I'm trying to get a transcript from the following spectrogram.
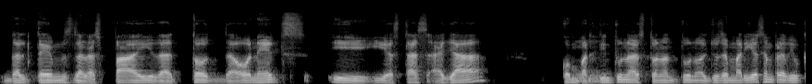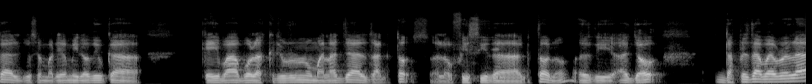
del temps, de l'espai, de tot, d'on ets i, i estàs allà compartint mm. una estona amb tu. No? El Josep Maria sempre diu que, el Josep Maria Miró diu que, que ell va voler escriure un homenatge als actors, a l'ofici d'actor, no? És a dir, jo, després de veure-la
